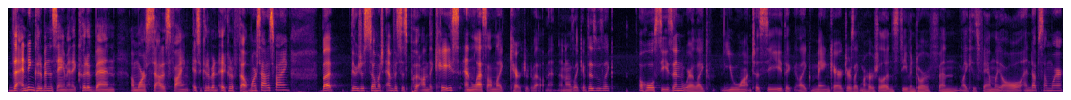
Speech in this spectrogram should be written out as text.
the ending could have been the same and it could have been a more satisfying it could have been it could have felt more satisfying, but there's just so much emphasis put on the case and less on like character development. And I was like if this was like a whole season where like you want to see the like main characters like Mahershala and Stephen Dorff and like his family all end up somewhere.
